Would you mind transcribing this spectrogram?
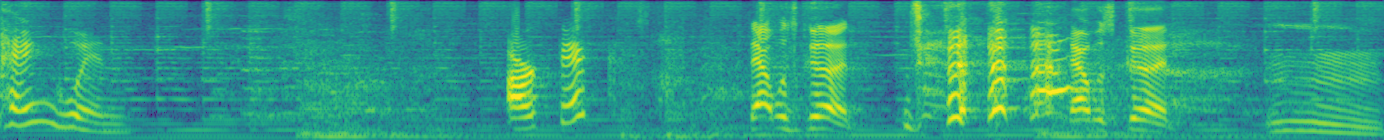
Penguin. Arctic. That was good. that was good. Mm.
